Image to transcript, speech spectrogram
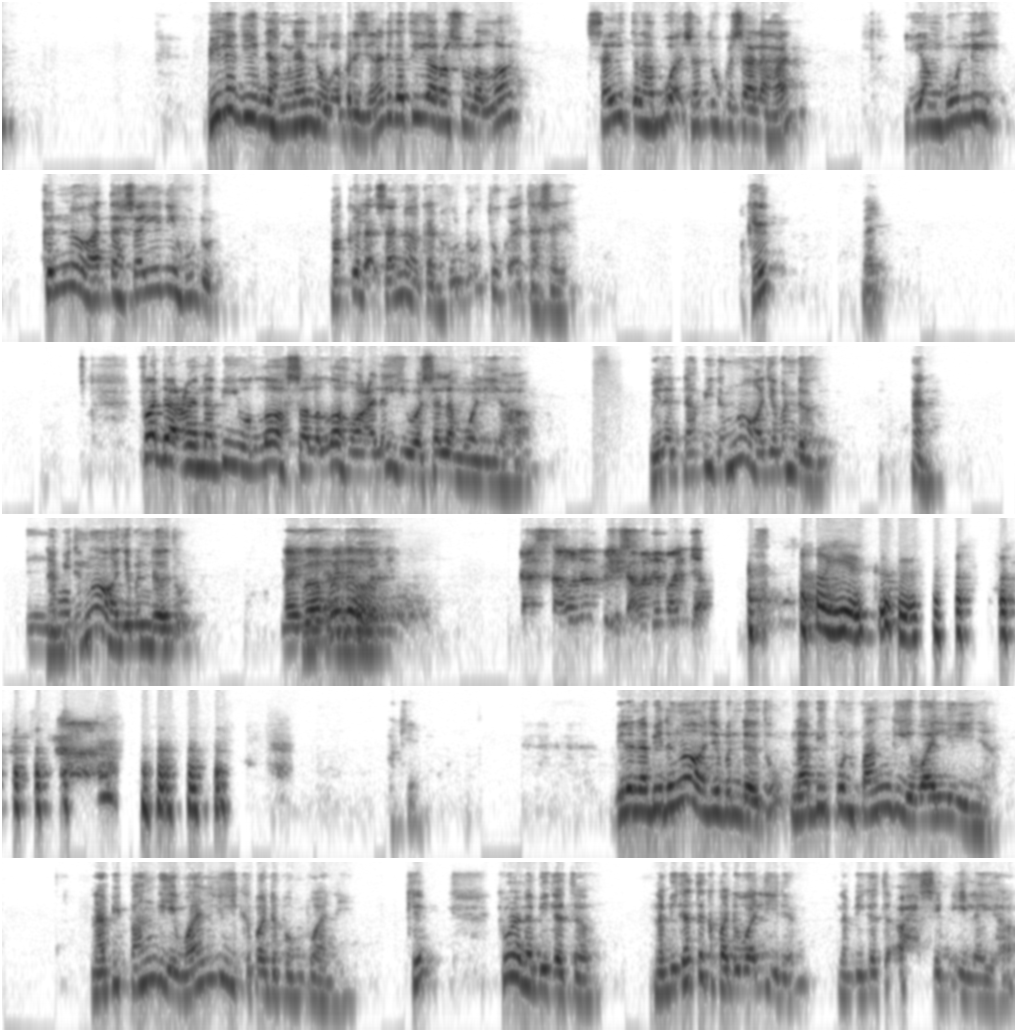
bila dia dah mengandung daripada zina, dia kata, Ya Rasulullah, saya telah buat satu kesalahan yang boleh kena atas saya ni hudud. Maka laksanakan hudud tu ke atas saya. Okey? Baik. Fada'a Nabiullah sallallahu alaihi wasallam waliyaha. Bila Nabi dengar aja benda tu. Kan? Nabi dengar aja benda tu. Nabi berapa tu? Dah setahun lebih sama dia panjang. Oh, ya ke? Okey. Bila Nabi dengar aja benda tu, Nabi pun panggil walinya. Nabi panggil wali kepada perempuan ni. Okey. Kemudian Nabi kata, Nabi kata kepada wali dia, Nabi kata ahsin ilaiha.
